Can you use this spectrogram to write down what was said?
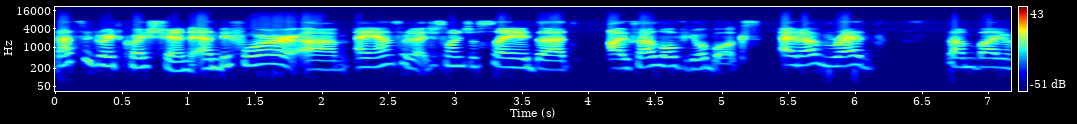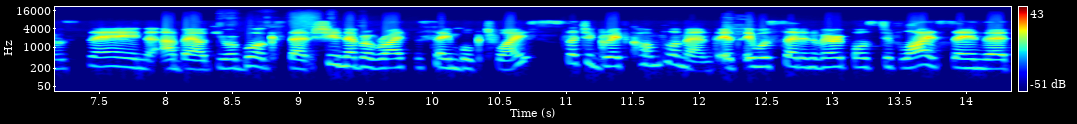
That's a great question. And before um, I answer that, I just wanted to say that I, I love your books. And I've read somebody was saying about your books that she never writes the same book twice. Such a great compliment. It, it was said in a very positive light, saying that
